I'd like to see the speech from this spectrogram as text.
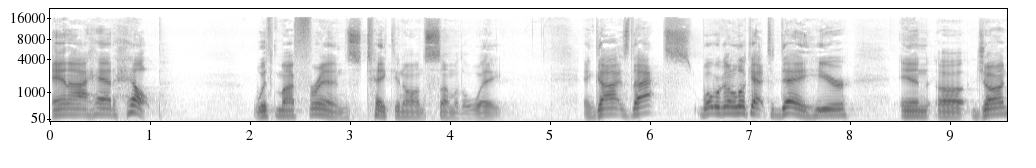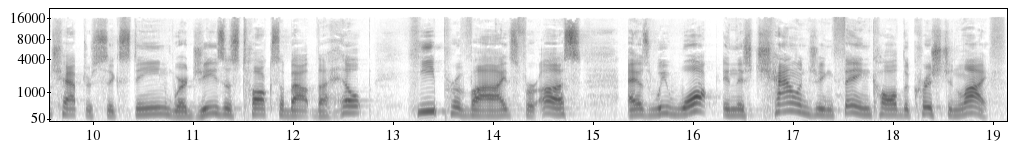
and I had help with my friends taking on some of the weight. And, guys, that's what we're going to look at today here in uh, John chapter 16, where Jesus talks about the help he provides for us as we walk in this challenging thing called the Christian life.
